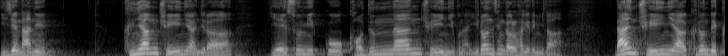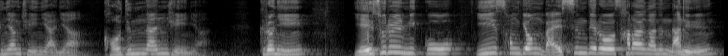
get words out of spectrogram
이제 나는 그냥 죄인이 아니라 예수 믿고 거듭난 죄인이구나. 이런 생각을 하게 됩니다. 난 죄인이야. 그런데 그냥 죄인이 아니야. 거듭난 죄인이야. 그러니 예수를 믿고 이 성경 말씀대로 살아가는 나는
